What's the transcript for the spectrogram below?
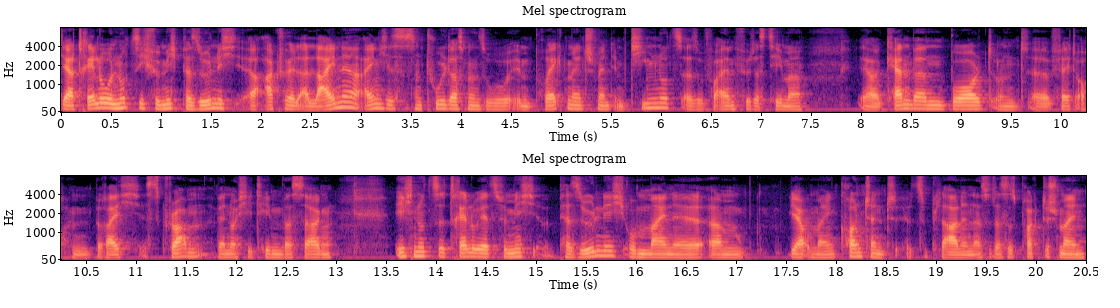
der Trello nutze ich für mich persönlich äh, aktuell alleine. Eigentlich ist es ein Tool, das man so im Projektmanagement im Team nutzt, also vor allem für das Thema ja, Kanban Board und äh, vielleicht auch im Bereich Scrum, wenn euch die Themen was sagen. Ich nutze Trello jetzt für mich persönlich, um meine ähm, ja, um meinen Content äh, zu planen. Also das ist praktisch mein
